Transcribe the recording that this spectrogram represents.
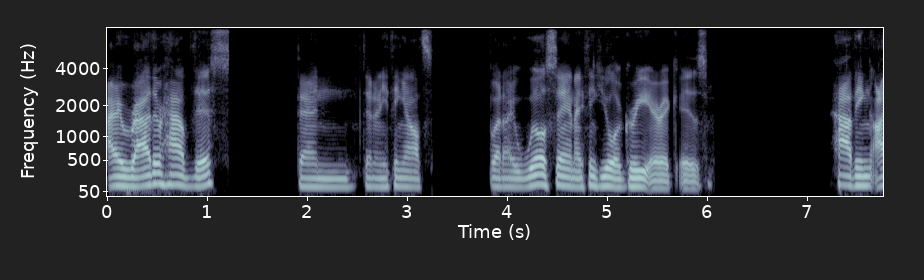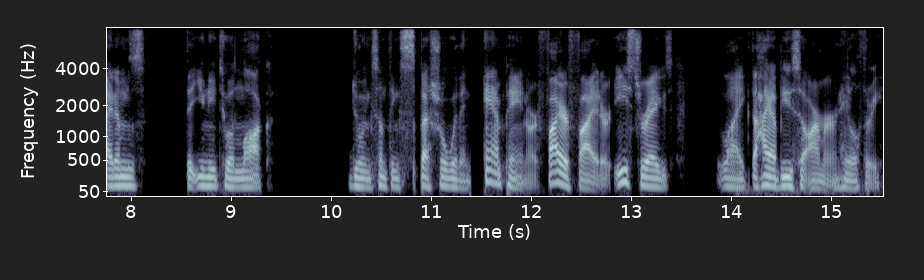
I rather have this than than anything else. But I will say, and I think you'll agree, Eric, is having items that you need to unlock, doing something special within campaign or firefight or Easter eggs, like the Hayabusa armor in Halo Three.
